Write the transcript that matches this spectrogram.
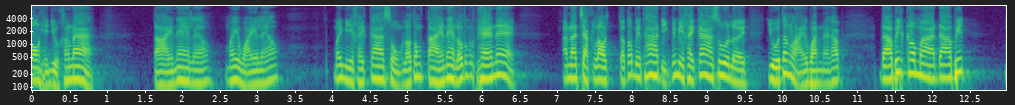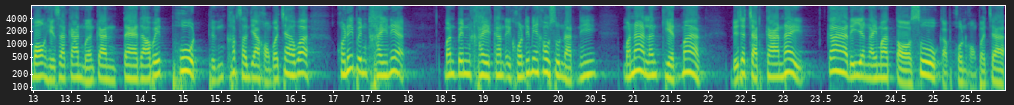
มองเห็นอยู่ข้างหน้า ตายแน่แล้วไม่ไหวแล้ว ไม่มีใครกล้าส่ง เราต้องตายแน่ เราต้องแพ้แน่ อาณาจักรเราจะต้องเป็นทาสอีกไม่มีใครกล้าสู้เลย อยู่ตั้งหลายวันนะครับ ดาวิดเข้ามาดาวิด มองเห็นสถานการณ์เหมือนกัน แต่ดาวิดพูดถึงคำสัญญาของพระเจ้าว่า คนนี้เป็นใครเนี่ยมันเป็นใครกันไอคนที่ไม่เข้าสุนัตนี้มันน่ารังเกียจมาก เดี๋ยวจะจัดการให้กล้าดียังไงมาต่อสู้กับคนของพระเจ้า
